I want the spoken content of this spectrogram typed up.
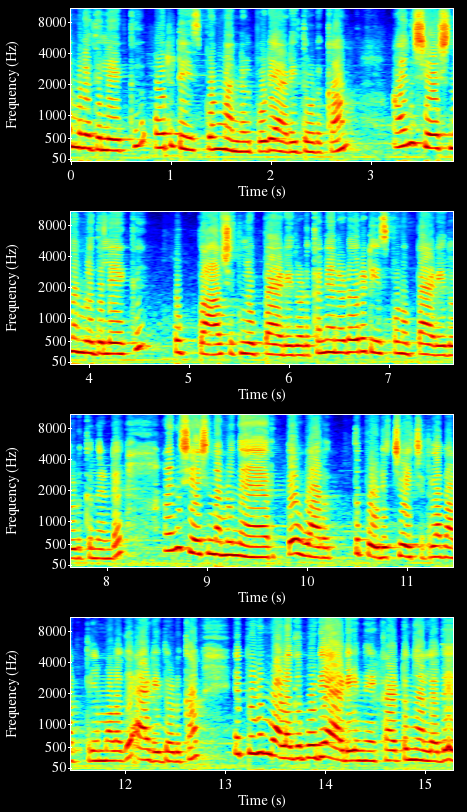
നമ്മളിതിലേക്ക് ഒരു ടീസ്പൂൺ മഞ്ഞൾപ്പൊടി ആഡ് ചെയ്ത് കൊടുക്കാം. അതിനുശേഷം നമ്മളിതിലേക്ക് ഉപ്പ് ആവശ്യത്തിന് ഉപ്പ് ആഡ് ചെയ്ത് കൊടുക്കാം. ഞാനിവിടെ ഒരു ടീസ്പൂൺ ഉപ്പ് ആഡ് ചെയ്ത് കൊടുക്കുന്നുണ്ട്. അതിനുശേഷം നമ്മൾ നേരത്തെ വറുത്ത് പൊടിച്ച് വെച്ചിട്ടുള്ള വറ്റൽമുളക് ആഡ് ചെയ്ത് കൊടുക്കാം. എപ്പോഴും മുളക് പൊടി ആഡ് ചെയ്യുന്നതിനെക്കാട്ടും നല്ലത്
